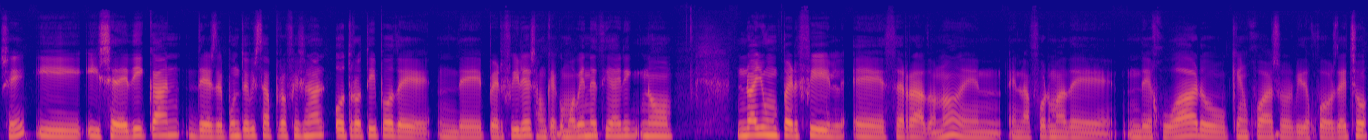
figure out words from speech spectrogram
¿sí? Y, y, se dedican desde el punto de vista profesional otro tipo de, de perfiles, aunque como bien decía Eric, no, no hay un perfil eh, cerrado ¿no? en, la forma de, jugar o quién juega esos videojuegos. De hecho,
